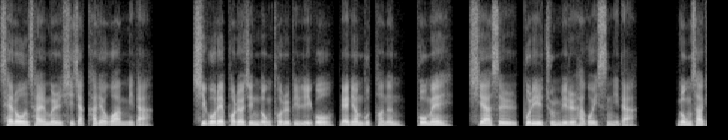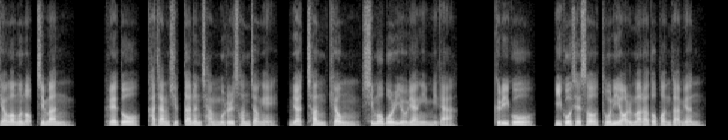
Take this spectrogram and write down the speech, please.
새로운 삶을 시작하려고 합니다. 시골에 버려진 농토를 빌리고 내년부터는 봄에 씨앗을 뿌릴 준비를 하고 있습니다. 농사 경험은 없지만 그래도 가장 쉽다는 작물을 선정해 몇천 평 심어볼 요량입니다. 그리고 이곳에서 돈이 얼마라도 번다면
